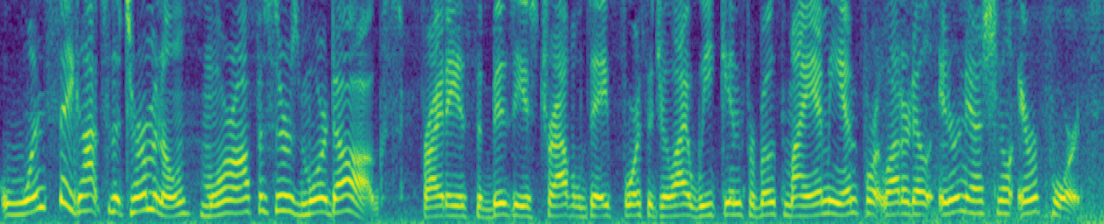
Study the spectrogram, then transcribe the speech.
Once they got to the terminal, more officers, more dogs. Friday is the busiest travel day, 4th of July weekend for both Miami and Fort Lauderdale international airports.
